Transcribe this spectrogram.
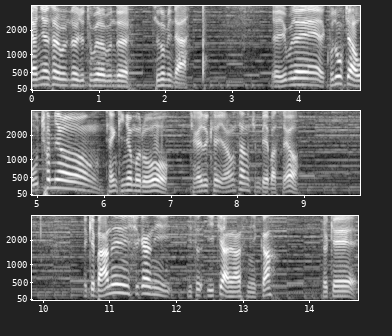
안녕하세요 여러분들. 유튜브 여러분들. 진호입니다. 예, 이번에 구독자 5천명 된 기념으로 제가 이렇게 영상 준비해봤어요. 이렇게 많은 시간이 있, 있지 않았습니까? 이렇게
